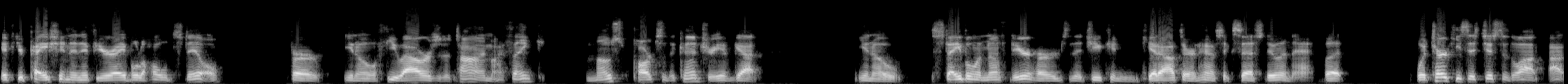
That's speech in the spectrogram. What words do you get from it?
if you're patient and if you're able to hold still for you know a few hours at a time. I think most parts of the country have got you know stable enough deer herds that you can get out there and have success doing that. But with turkeys, it's just a lot. I,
